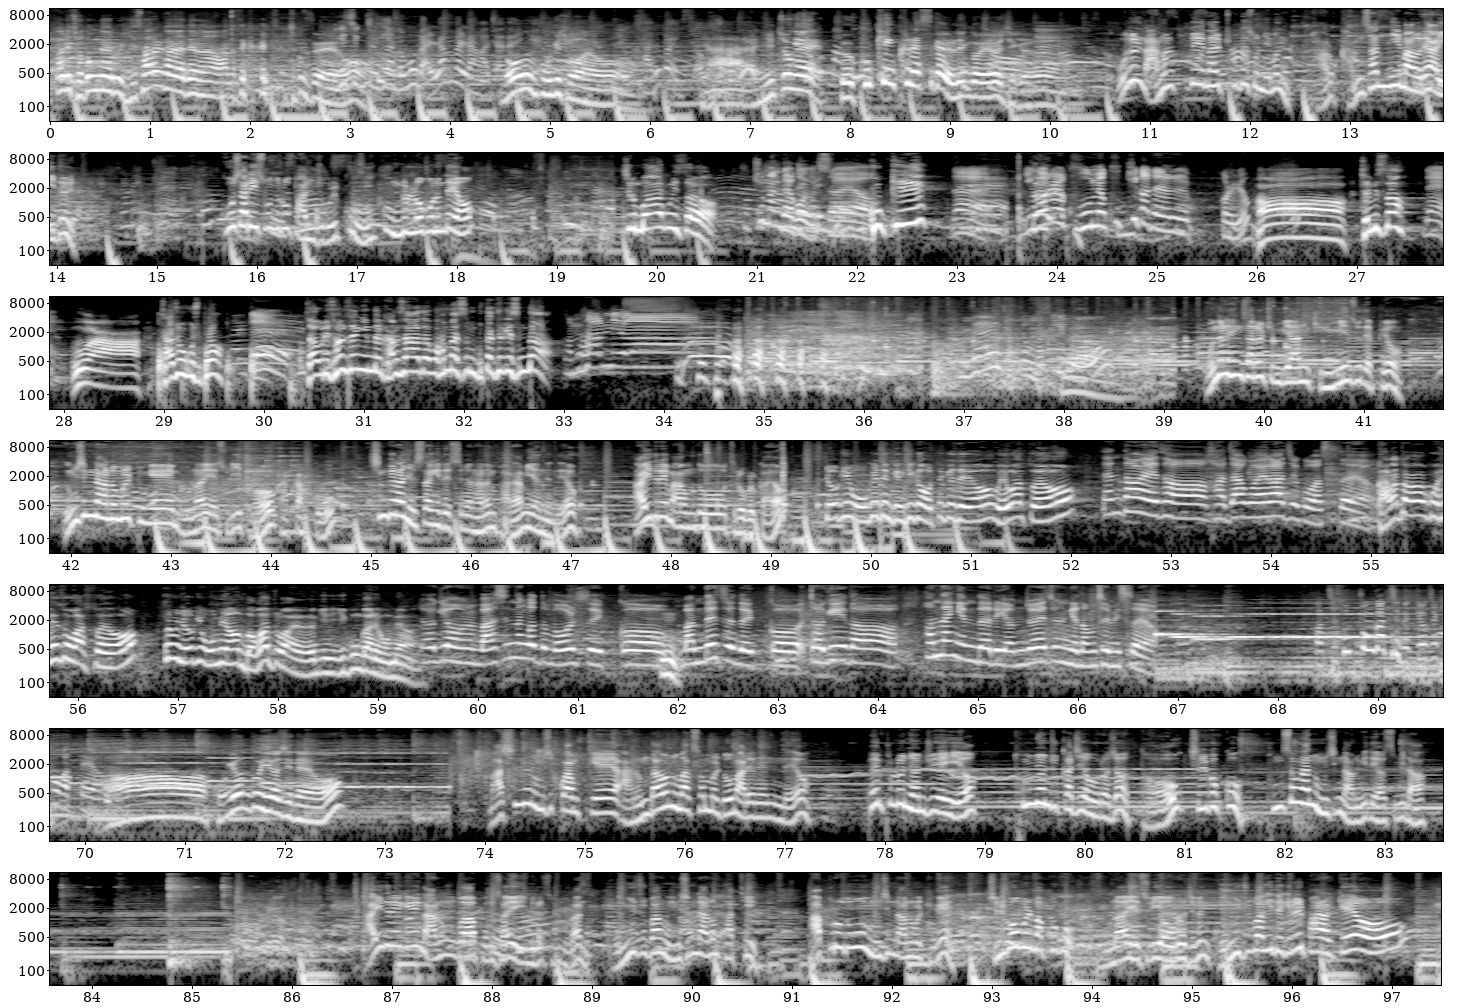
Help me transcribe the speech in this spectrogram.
빨리 저 동네로 이사를 가야 되나 하는 생각이 들 정도예요. 이게 지금 크기가 너무 말랑말랑하잖아요. 너무 보기 좋아요. 가루가 있어. 야, 일종의 그 쿠킹 클래스가 열린 거예요, 지금. 네. 오늘 나눔 푸드의 날 초대 손님은 바로 감산리 마을의 아이들. 고사리 손으로 반죽을 꾹꾹 눌러보는데요. 지금 뭐 하고 있어요? 쿠키 만들고 있어요. 쿠키? 네. 이거를 구우면 쿠키가 될 걸요? 아 재밌어? 네. 우와 자주 오고 싶어? 네. 자 우리 선생님들 감사하다고 한 말씀 부탁드리겠습니다 감사합니다. 네, 직접 먹기로. 오늘 행사를 준비한 김민수 대표. 음식 나눔을 통해 문화예술이 더 가깝고 친근한 일상이 됐으면 하는 바람이었는데요. 아이들의 마음도 들어볼까요? 여기 오게 된 계기가 어떻게 돼요? 왜 왔어요? 센터에서 가자고 해가지고 왔어요. 가가자고 해서 왔어요 그러면 여기 오면 뭐가 좋아요? 여기 이 공간에 오면 여기 오면 맛있는 것도 먹을 수 있고 음. 만들 수도 있고 저기서 선생님들이 연주해 주는 게 너무 재밌어요. 마치 소풍같이 느껴질 것 같아요. 아, 공연도 이어지네요. 맛있는 음식과 함께 아름다운 음악 선물도 마련했는데요. 펜플룬 연주에 이어 톱 연주까지 어우러져 더욱 즐겁고 풍성한 음식 나눔이 되었습니다. 아이들에게 나눔과 봉사의 의미를 선물한 공유주방 음식 나눔 파티. 앞으로도 음식 나눔을 통해 즐거움을 맛보고 문화예술이 어우러지는 공유주방이 되기를 바랄게요.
